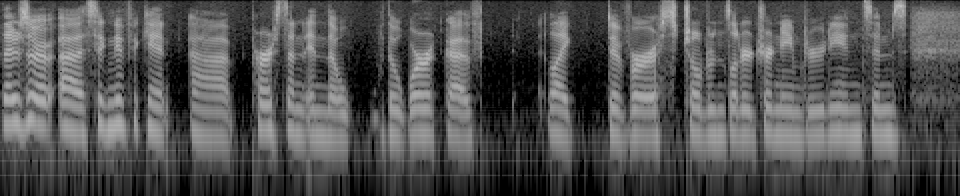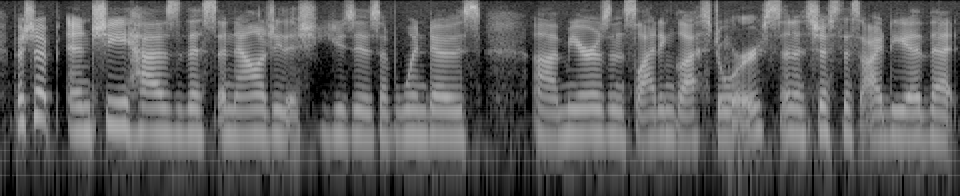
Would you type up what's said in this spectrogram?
there's a, a significant uh, person in the the work of like diverse children's literature named Rudine Sims Bishop, and she has this analogy that she uses of windows, uh, mirrors, and sliding glass doors, and it's just this idea that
